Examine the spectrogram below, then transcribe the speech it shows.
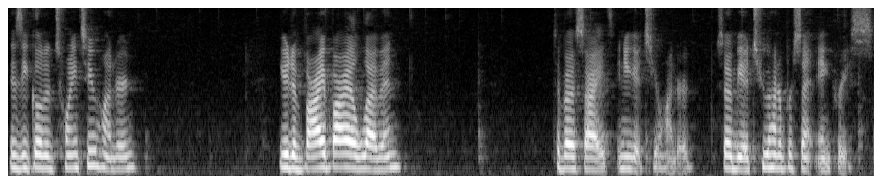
is equal to 2200. You divide by 11 to both sides, and you get 200. So it'd be a 200% increase.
